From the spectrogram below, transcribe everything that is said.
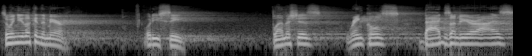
So when you look in the mirror, what do you see? Blemishes, wrinkles, bags under your eyes.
